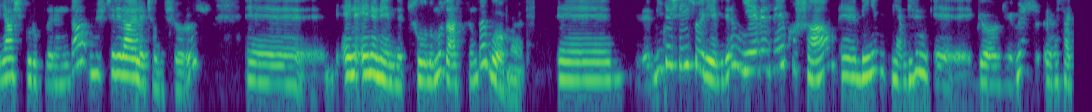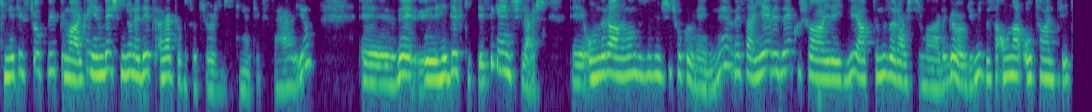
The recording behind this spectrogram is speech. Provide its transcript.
yaş gruplarında müşterilerle çalışıyoruz. E, en en önemli tool'umuz aslında bu. Evet. E, bir de şeyi söyleyebilirim. Y ve Z kuşağı e, benim yani bizim e, gördüğümüz e, mesela Kinetics çok büyük bir marka. 25 milyon adet ayakkabı satıyoruz biz Kinetics'te her yıl. E, ve e, hedef kitlesi gençler. E, onları anlamamız bizim için çok önemli. Mesela Y ve Z kuşağı ile ilgili yaptığımız araştırmalarda gördüğümüz mesela onlar otantik,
